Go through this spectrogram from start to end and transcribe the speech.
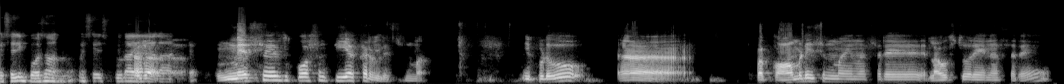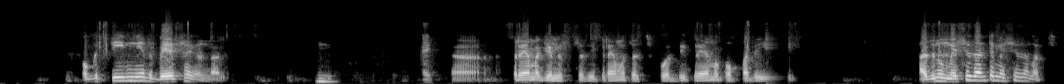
మెసేజింగ్ కోసం అన్న మెసేజ్ కూడా ఇవ్వాలా అంటే? మెసేజ్ కోసం తీయక్కర్లేదు సినిమా. ఇప్పుడు ఒక కామెడీ సినిమా అయినా సరే లవ్ స్టోరీ అయినా సరే ఒక థీమ్ మీద బేస్ అయి ఉండాలి. ప్రేమ గెలుస్తుంది ప్రేమ చచ్చిపోద్ది ప్రేమ గొప్పది. అది నువ్వు మెసేజ్ అంటే మెసేజ్ అనొచ్చు.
